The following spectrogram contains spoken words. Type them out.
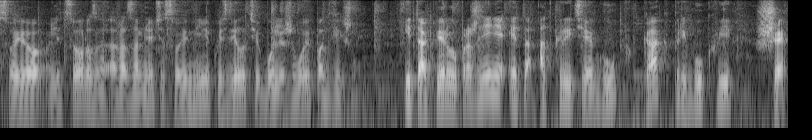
свое лицо, разомнете свою мимику, сделайте ее более живой и подвижной. Итак, первое упражнение – это открытие губ, как при букве «Ш».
